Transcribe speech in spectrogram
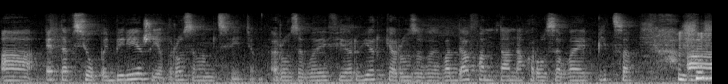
А, Это все побережье в розовом цвете. Розовые фейерверки, розовая вода в фонтанах, розовая пицца. А,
